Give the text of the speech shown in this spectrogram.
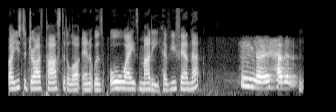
I used to drive past it a lot, and it was always muddy. Have you found that? Mm, No, haven't.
